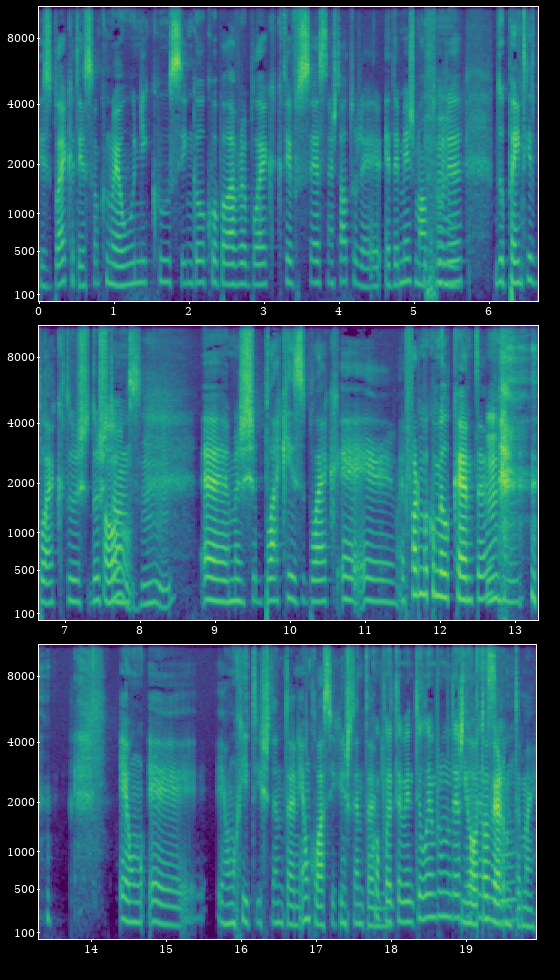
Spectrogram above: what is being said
is Black, atenção, que não é o único single com a palavra black que teve sucesso nesta altura, é, é da mesma altura do Painted Black dos, dos Oh, Stones. uhum. Uh, mas Black is Black é, é- a forma como ele canta Uhum. é, um, é, é um hit instantâneo, é um clássico instantâneo. Completamente. Eu lembro-me desta E o canção. Autoverno também.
